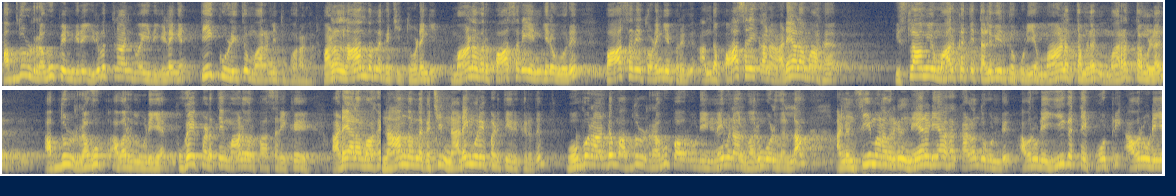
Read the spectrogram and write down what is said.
அப்துல் ரவூப் என்கிற இருபத்தி நான்கு வயது இளைஞன் தீக்குளித்து மரணித்து போகிறாங்க ஆனால் நாம் தமிழர் கட்சி தொடங்கி மாணவர் பாசறை என்கிற ஒரு பாசறை தொடங்கிய பிறகு அந்த பாசறைக்கான அடையாளமாக இஸ்லாமிய மார்க்கத்தை தழுவி இருக்கக்கூடிய மானத்தமிழன் மரத்தமிழன் அப்துல் ரவூப் அவர்களுடைய புகைப்படத்தை மாணவர் பாசறைக்கு அடையாளமாக நாம் தமிழர் கட்சி நடைமுறைப்படுத்தி இருக்கிறது. ஒவ்வொரு ஆண்டும் அப்துல் ரவூப் அவர்களுடைய நினைவு நாள் வரும்பொழுதெல்லாம் அண்ணன் சீமான் அவர்கள் நேரடியாக கலந்து கொண்டு அவருடைய ஈகத்தை போற்றி அவருடைய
